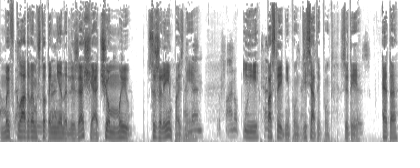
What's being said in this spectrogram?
Мы вкладываем что-то ненадлежащее, о чем мы сожалеем позднее. И последний пункт, десятый пункт, святые, это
